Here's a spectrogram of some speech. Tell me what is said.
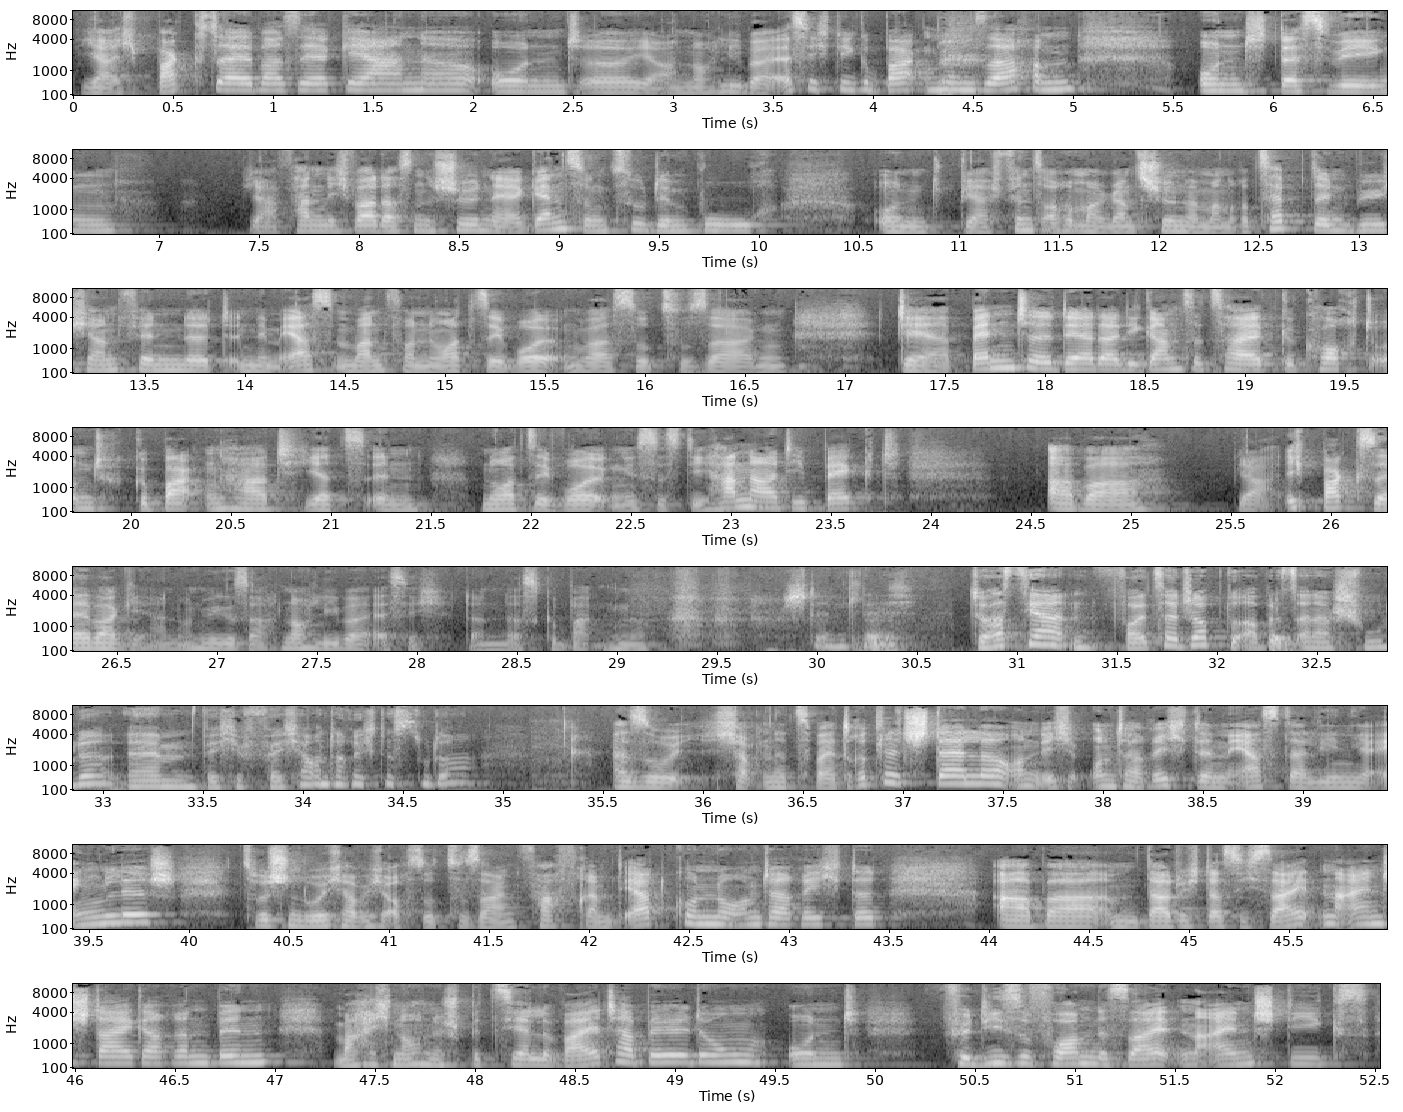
Ja, ich back selber sehr gerne und äh, ja, noch lieber esse ich die gebackenen Sachen. Und deswegen, ja, fand ich, war das eine schöne Ergänzung zu dem Buch. Und ja, ich finde es auch immer ganz schön, wenn man Rezepte in Büchern findet. In dem ersten Band von Nordseewolken war es sozusagen der Bente, der da die ganze Zeit gekocht und gebacken hat. Jetzt in Nordseewolken ist es die Hanna, die backt. Aber ja, ich back selber gern. Und wie gesagt, noch lieber esse ich dann das Gebackene. Verständlich. Du hast ja einen Vollzeitjob, du arbeitest an einer Schule. Ähm, welche Fächer unterrichtest du da? Also ich habe eine Zweidrittelstelle und ich unterrichte in erster Linie Englisch. Zwischendurch habe ich auch sozusagen Fachfremd Erdkunde unterrichtet. Aber ähm, dadurch, dass ich Seiteneinsteigerin bin, mache ich noch eine spezielle Weiterbildung und für diese Form des Seiteneinstiegs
